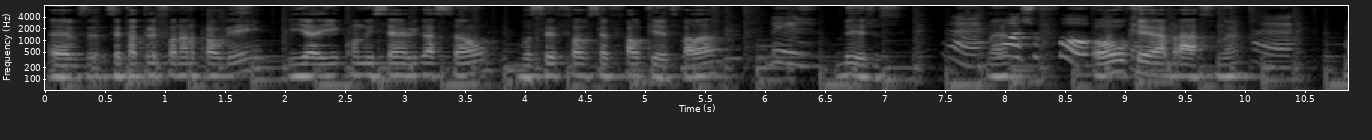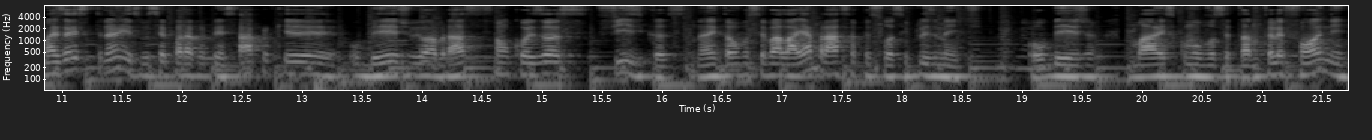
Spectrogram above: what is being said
É, você, tá telefonando pra alguém e aí quando encerra a ligação, você fala, você fala o quê? Você fala Beijo. beijos. É, Né? eu acho fofo. Ou o que? Abraço, né? É. Mas é estranho se você parar pra pensar, porque o beijo e o abraço são coisas físicas, né? Então você vai lá e abraça a pessoa simplesmente, ou beija. Mas como você tá no telefone,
